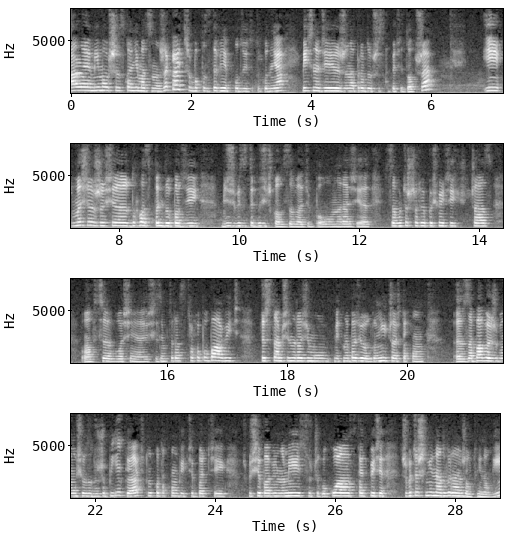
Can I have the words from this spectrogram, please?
Ale mimo wszystko nie ma co narzekać, trzeba pozytywnie podejść do tego dnia, mieć nadzieję, że naprawdę wszystko będzie dobrze. I myślę, że się do Was będę bardziej bliżej wizyty guziczka odzywać, bo na razie chcę mu też trochę poświęcić czas. Chcę właśnie się z nim teraz trochę pobawić. Też staram się na razie mu jak najbardziej ograniczać taką e, zabawę, żeby musiał za dużo biegać, tylko taką, wiecie, bardziej, żeby się bawił na miejscu, czy go głaskać, wiecie, żeby też nie nadwyrężał tej nogi.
